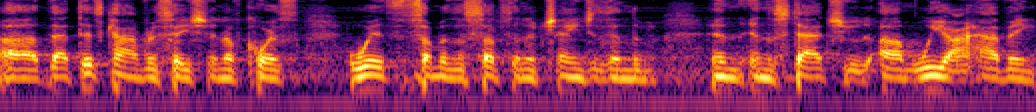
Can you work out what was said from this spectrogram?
uh, that this conversation, of course, with some of the substantive changes in the, in, in the statute, um, we are having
